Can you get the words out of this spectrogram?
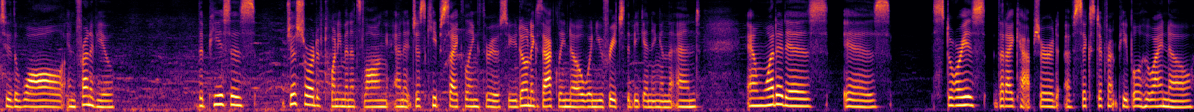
to the wall in front of you. The piece is just short of 20 minutes long and it just keeps cycling through, so you don't exactly know when you've reached the beginning and the end. And what it is, is stories that I captured of six different people who I know.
